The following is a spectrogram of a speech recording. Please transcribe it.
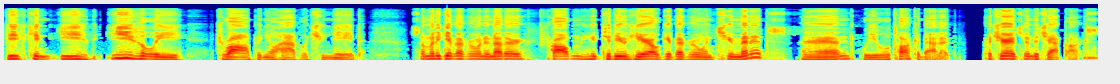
these can e easily drop and you'll have what you need. So I'm going to give everyone another problem to do here. I'll give everyone two minutes and we will talk about it. Put your answer in the chat box.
